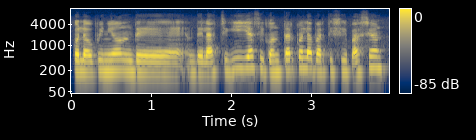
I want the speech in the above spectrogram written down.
con la opinión de, de las chiquillas y contar con la participación.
